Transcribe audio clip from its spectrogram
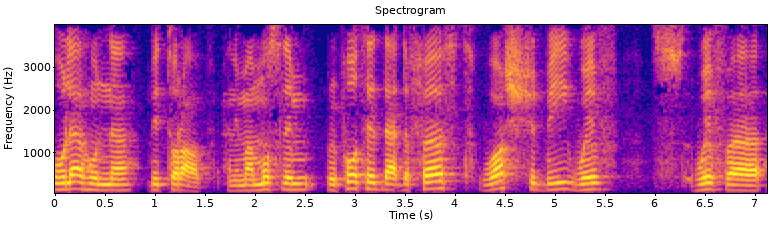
Ulahunna biturab. And Imam Muslim reported that the first wash should be with with uh,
